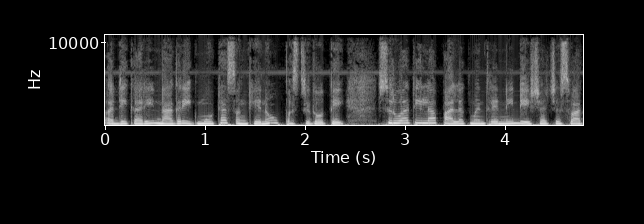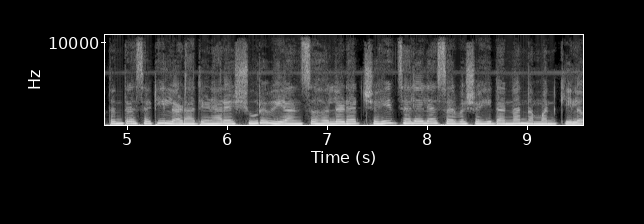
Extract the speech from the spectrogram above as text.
अधिकारी नागरिक मोठ्या संख्येनं उपस्थित होते. सुरुवातीला पालकमंत्र्यांनी देशाच्या स्वातंत्र्यासाठी लढा देणाऱ्या शूरवीरांसह लढ्यात शहीद झालेल्या सर्व शहीदांना नमन केलं.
